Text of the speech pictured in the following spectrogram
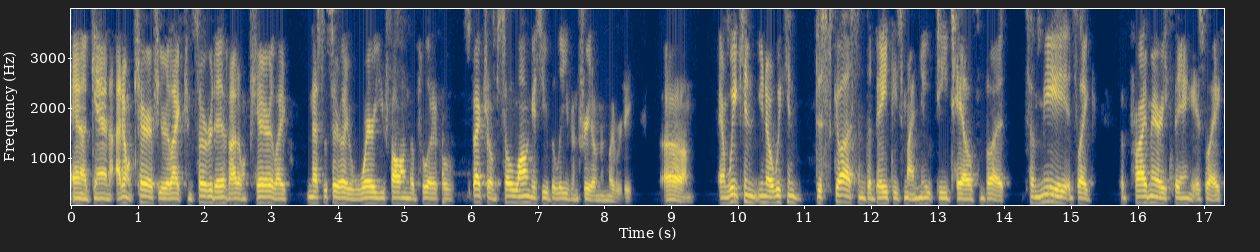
And again, I don't care if you're like conservative. I don't care like necessarily where you fall on the political spectrum, so long as you believe in freedom and liberty. Um, and we can, you know, we can discuss and debate these minute details, but to me, it's like the primary thing is like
